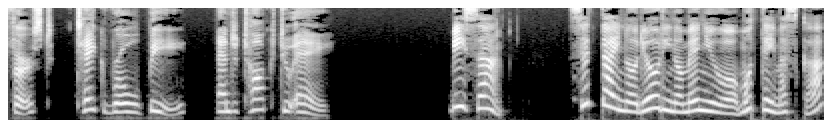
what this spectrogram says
First, take role B and talk to A. B さん、接待の料理のメニューを持っていますか？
